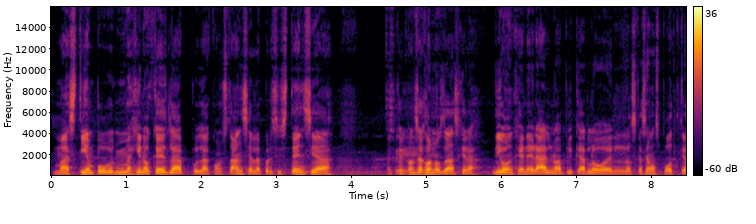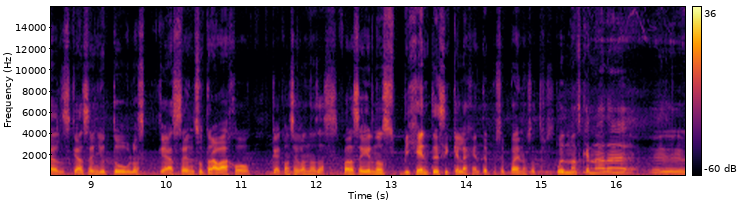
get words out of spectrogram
más tiempo, me imagino que es la, pues, la constancia, la persistencia. ¿Qué consejo nos das, Jera? Digo, en general, ¿no? Aplicarlo en los que hacemos podcast, los que hacen YouTube, los que hacen su trabajo. ¿Qué consejos nos das para seguirnos vigentes y que la gente pues sepa de nosotros? Pues más que nada, eh,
